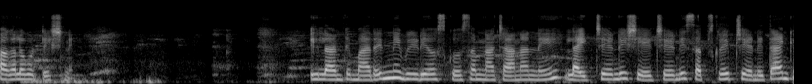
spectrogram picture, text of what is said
పగలగొట్టేసినాయి. ఇలాంటి మరిన్ని వీడియోస్ కోసం నా ఛానల్ని లైక్ చేయండి షేర్ చేయండి సబ్స్క్రైబ్ చేయండి. థ్యాంక్ యూ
